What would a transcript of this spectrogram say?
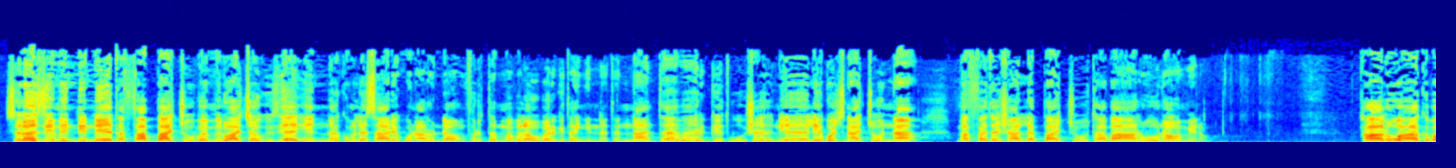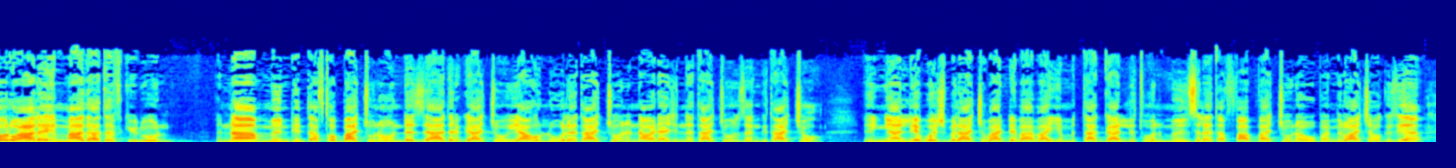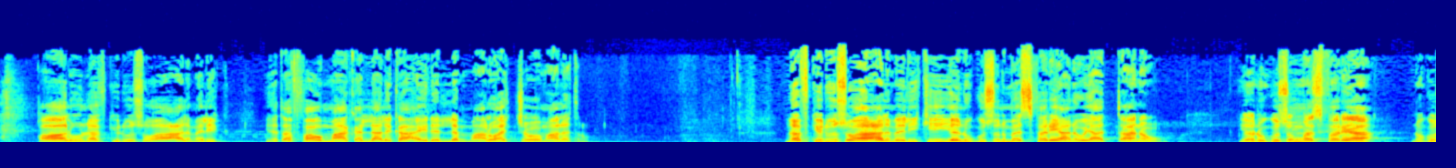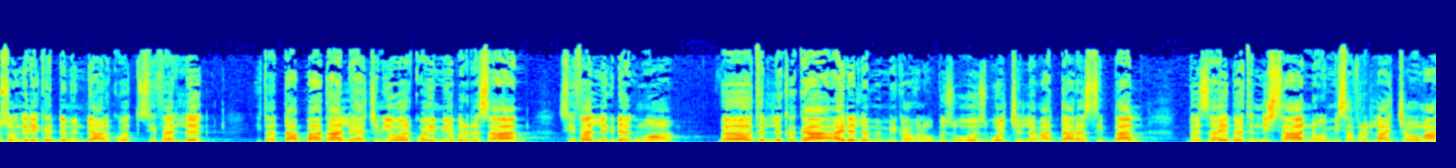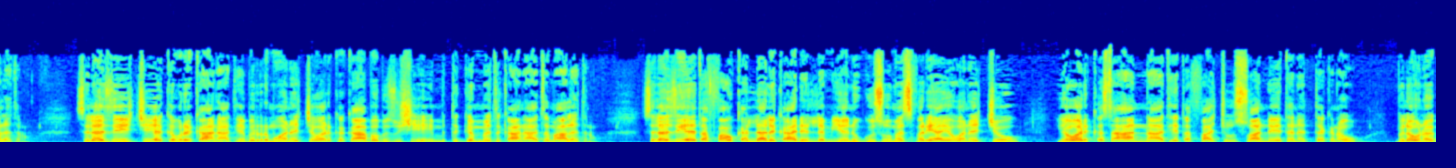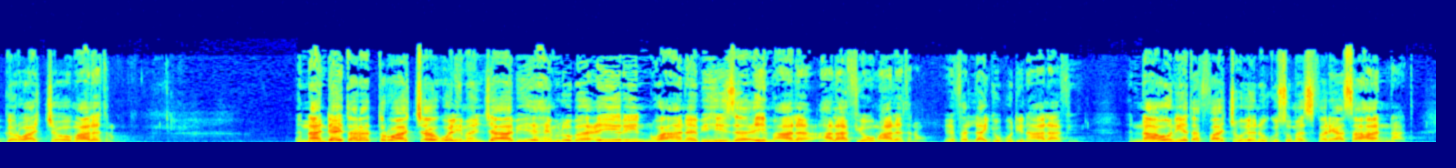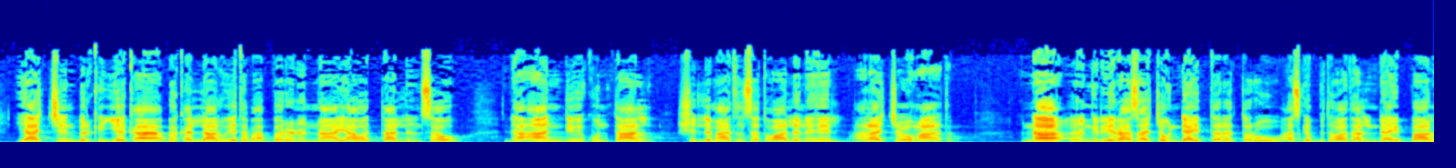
ስለዚህ ምንድን የጠፋባችሁ በሚሏቸው ጊዜ ኢነኩም ለሳሪቁን አሉ። እንዳውም ፍርጥም ብለው በእርግጠኝነት እናንተ በእርግጥ ሌቦች ናችሁና መፈተሽ አለባችሁ ተባሉ ነው የሚለው። ቃሉ አቅበሉ አለይም ማዛ ተፍቂዱን እና ምንድን ጠፍቶባችሁ ነው እንደዛ አድርጋችሁ ያ ሁሉ ውለታችሁን እና ወዳጅነታችሁን ዘንግታችሁ እኛን ሌቦች ብላችሁ በአደባባይ የምታጋልጡን ምን ስለጠፋባችሁ ነው? በሚሏቸው ጊዜ ቃሉ ነፍቂዱ ሱዋ አልመሊክ የጠፋውማ ቀላል እቃ አይደለም አሏቸው ማለት ነው። ነፍቂዱ ሱዋ አልመሊኪ የንጉሱን መስፈሪያ ነው ያጣ ነው የንጉሱን መስፈሪያ ንጉሱ እንግዲህ ቅድም እንዳልኩት ሲፈልግ ይጠጣባታል ያችን የወርቅ ወይም የብር ሰሃን ሲፈልግ ደግሞ በትልቅ እቃ አይደለም የሚከፍለው። ብዙ ህዝቦችን ለማዳረስ ሲባል በዛ በትንሽ ሰሃን ነው የሚሰፍርላቸው ማለት ነው። ስለዚህ እቺ የክብር እቃ ናት። የብርም ሆነች የወርቅ እቃ በብዙ ሺህ የምትገመት እቃ ናት ማለት ነው። ስለዚህ የጠፋው ቀላል እቃ አይደለም። የንጉሱ መስፈሪያ የሆነችው የወርቅ ናት የጠፋችው። እሷን የተነጠቅ ነው ብለው ነገሯቸው ማለት ነው እና እንዳይጠረጥሯቸው ወሊመን ጃ ቢህ ሕምሉ በዒሪን ወአነ ቢህ ዘዒም አለ ሀላፊው ማለት ነው። የፈላጊው ቡድን ሀላፊ እና አሁን የጠፋችው የንጉሱ መስፈሪያ ሳሃን ናት። ያችን ብርቅየቃ በቀላሉ የተባበረንና ያወጣልን ሰው አንድ ኩንታል ሽልማት እንሰጠዋለን እህል አላቸው ማለት ነው። እና እንግዲህ ራሳቸው እንዳይጠረጠሩ አስገብተዋታል እንዳይባሉ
